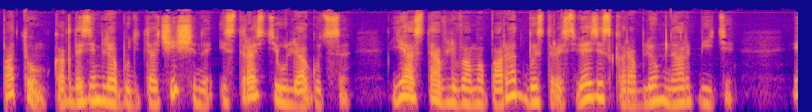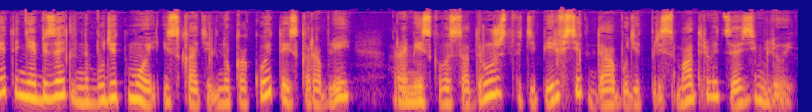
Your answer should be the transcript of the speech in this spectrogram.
Потом, когда земля будет очищена и страсти улягутся, я оставлю вам аппарат быстрой связи с кораблем на орбите. Это не обязательно будет мой искатель, но какой-то из кораблей ромейского содружества теперь всегда будет присматривать за землей.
